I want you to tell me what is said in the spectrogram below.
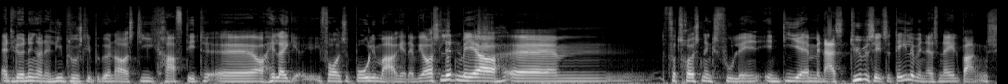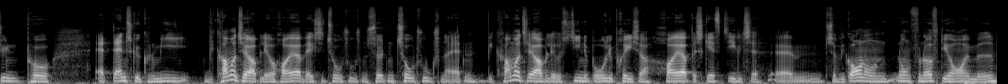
at lønningerne lige pludselig begynder at stige kraftigt, øh, og heller ikke i forhold til boligmarkedet. Er vi også lidt mere øh, fortrøstningsfulde, end de er, men altså dybest set så deler vi Nationalbankens syn på, at dansk økonomi, vi kommer til at opleve højere vækst i 2017-2018. Vi kommer til at opleve stigende boligpriser, højere beskæftigelse, Øhm, så vi går nogle, nogle fornuftige år i møde.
